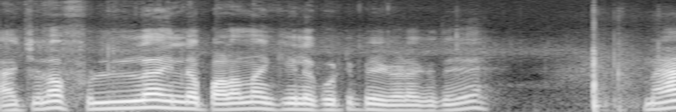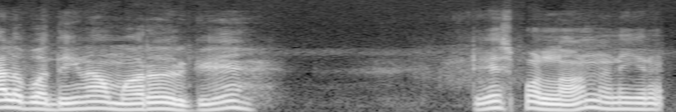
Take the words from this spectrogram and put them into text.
ஆக்சுவலாக ஃபுல்லாக இந்த பழம் தான் கீழே கொட்டி போய் கிடக்குது. மேலே பார்த்தீங்கன்னா மரம் இருக்குது டேஸ்ட் பண்ணலான்னு நினைக்கிறேன்.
